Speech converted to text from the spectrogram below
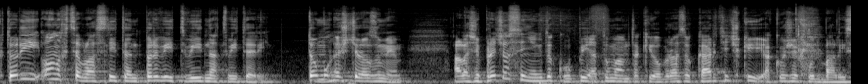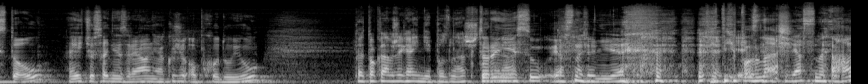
ktorý on chce vlastniť ten prvý tweet na Twitteri. Tomu mm-hmm. ešte rozumiem. Ale že prečo si niekto kúpi, ja tu mám taký obrázok, kartičky akože futbalistov, hej, čo sa dnes reálne akože obchodujú, Predpokladám, že ich aj nepoznáš. ktoré teda. nie sú, jasné, že nie. Ty ich poznáš? Jasné. Aha.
